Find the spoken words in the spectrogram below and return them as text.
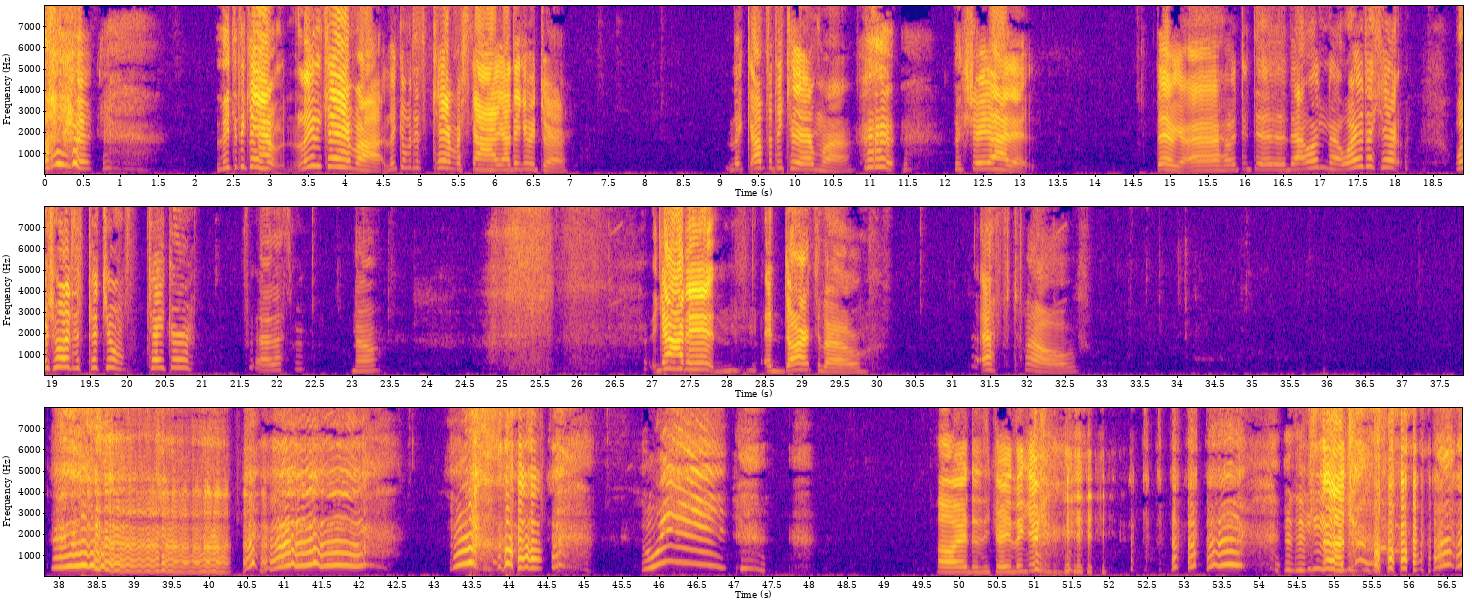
Look at the cam. Look at the camera. Look up at this camera, Sky. I'll take a picture. Look up at the camera. Look straight at it. There we go. Uh, what did that one? Uh, where did the cam? Which one? This picture taker? Uh, that's one. No. Got it. It's dark though. F12. Oh, I did this great thing here. this is nuts.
